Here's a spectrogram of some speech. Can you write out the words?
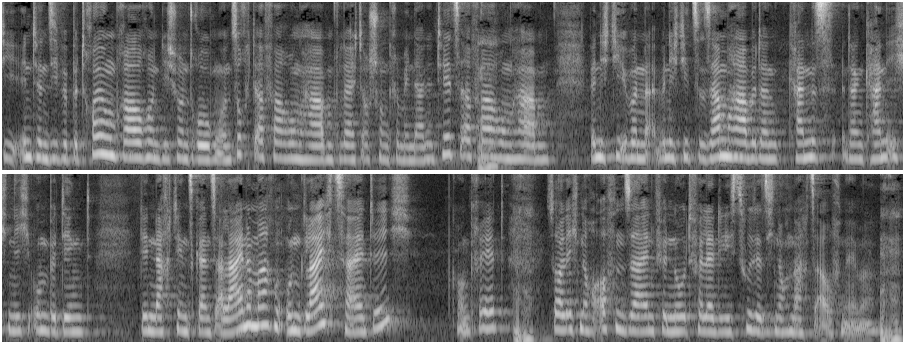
die intensive Betreuung brauchen, die schon Drogen- und Suchterfahrung haben, vielleicht auch schon Kriminalitätserfahrung mhm. haben. Wenn ich, die über, wenn ich die zusammen habe, dann kann, es, dann kann ich nicht unbedingt den Nachtdienst ganz alleine machen und gleichzeitig, konkret, mhm. soll ich noch offen sein für Notfälle, die ich zusätzlich noch nachts aufnehme. Mhm.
